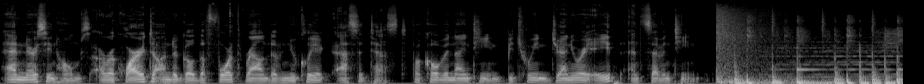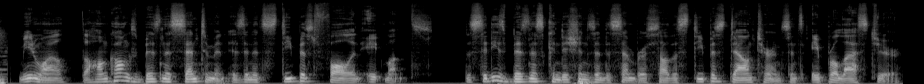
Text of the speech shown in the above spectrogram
and nursing homes are required to undergo the fourth round of nucleic acid test for COVID 19 between January 8th and 17th. Meanwhile, the Hong Kong's business sentiment is in its steepest fall in eight months. The city's business conditions in December saw the steepest downturn since April last year,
